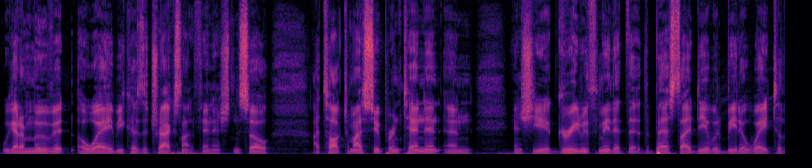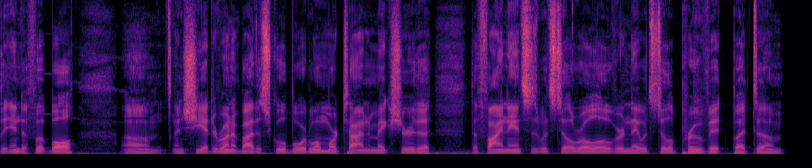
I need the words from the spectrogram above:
we got to move it away because the track's not finished. And so I talked to my superintendent, and and she agreed with me that the, the best idea would be to wait till the end of football. Um, and she had to run it by the school board one more time to make sure the the finances would still roll over and they would still approve it. But um,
